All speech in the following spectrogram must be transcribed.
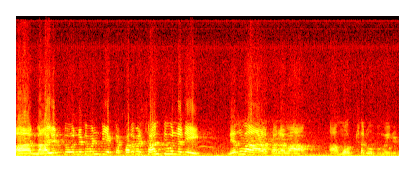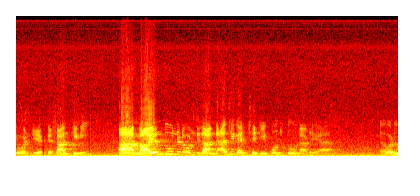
ఆ నాయంతో ఉన్నటువంటి యొక్క పరమ శాంతి ఉన్నది. నిర్వాణ పరమాం ఆ మోక్ష రూపమైనటువంటి యొక్క శాంతిని ఆ నాయందు ఉన్నటువంటి దాన్ని అధిగచ్చది పొందుతూ ఉన్నాడయ్యా ఎవడు?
